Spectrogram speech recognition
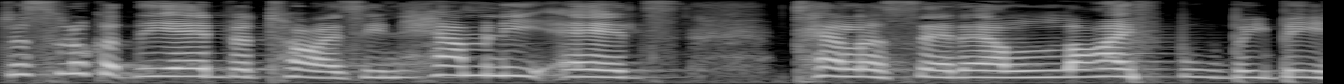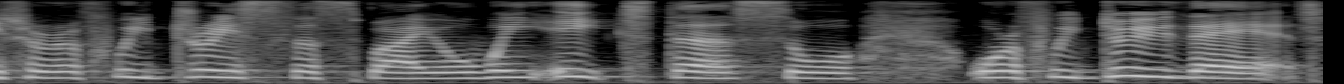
Just look at the advertising. How many ads tell us that our life will be better if we dress this way, or we eat this, or, or if we do that,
